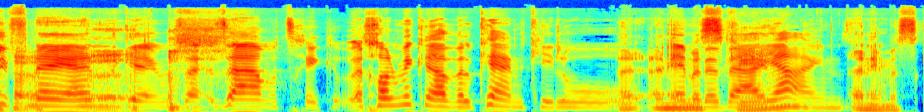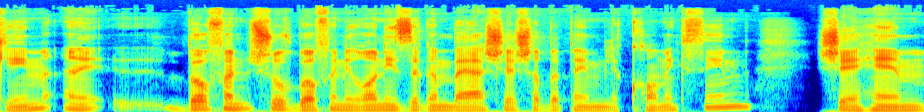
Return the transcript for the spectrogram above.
לפני אנד גיים. זה, זה היה מצחיק. בכל מקרה, אבל כן, כאילו, אני- אני גם מסכים, בבעיה עם זה. אני מסכים. אני, באופן, שוב, באופן אירוני, זה גם בעיה שיש הרבה פעמים לקומיקסים, שהם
